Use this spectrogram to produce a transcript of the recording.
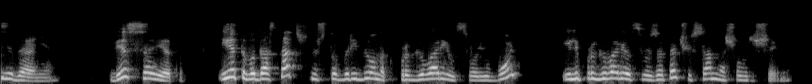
Задание. Без советов. И этого достаточно, чтобы ребенок проговорил свою боль или проговорил свою задачу и сам нашел решение.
